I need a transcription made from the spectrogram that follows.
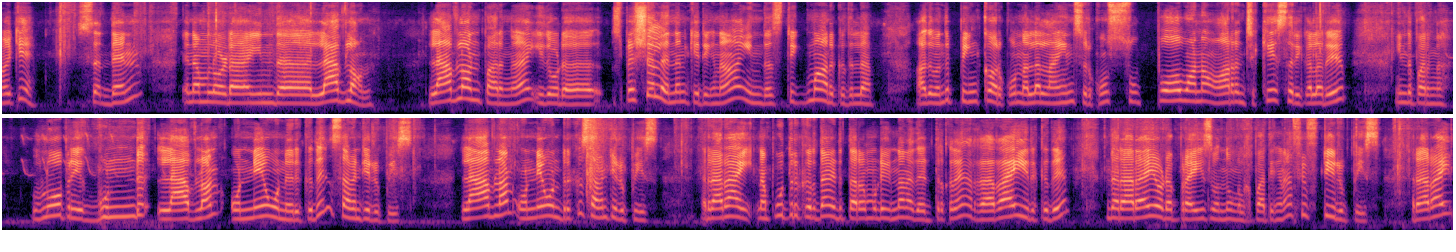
okay so then நம்மளோட இந்த லேவ்லான் லேவ்லான் பாருங்கள் இதோட ஸ்பெஷல் என்னன்னு கேட்டிங்கன்னா இந்த ஸ்டிக்மா இருக்குதுல்ல. அது வந்து பிங்காக இருக்கும் நல்ல லைன்ஸ் இருக்கும் சூப்பர்வான ஆரஞ்சு கேசரி கலரு இந்த பாருங்கள் இவ்வளோ பெரிய குண்டு லேவ்லான் ஒன்றே ஒன்று இருக்குது செவன்ட்டி ருபீஸ் லேவ்லான் ஒன்றே ஒன்று இருக்குது செவன்ட்டி ருபீஸ் ரராய் நான் பூத்திருக்கிறது தான் எடுத்து தர முடியும் தான் நான் அதை எடுத்துருக்கிறேன். ரராய் இருக்குது. இந்த ரராயோட ப்ரைஸ் வந்து உங்களுக்கு பார்த்தீங்கன்னா ஃபிஃப்டி ருபீஸ் ரராய்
